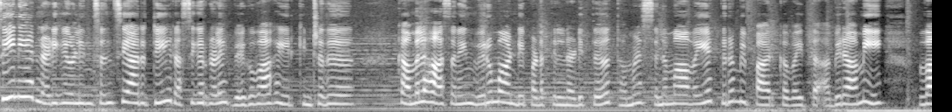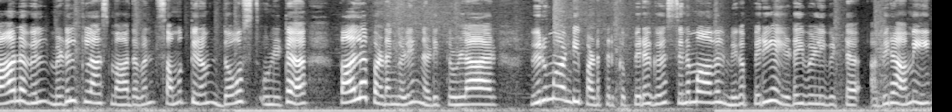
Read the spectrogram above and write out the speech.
சீனியர் நடிகைகளின் சென்சியாரிட்டி ரசிகர்களை வெகுவாக ஈர்க்கின்றது. கமல்ஹாசனின் விருமாண்டி படத்தில் நடித்து தமிழ் சினிமாவையே திரும்பி பார்க்க வைத்த அபிராமி வானவில் மிடில் கிளாஸ் மாதவன் சமுத்திரம் தோஸ்த் உள்ளிட்ட பல படங்களில் நடித்துள்ளார். விருமாண்டி படத்திற்கு பிறகு சினிமாவில் மிகப்பெரிய இடைவெளி விட்ட அபிராமி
